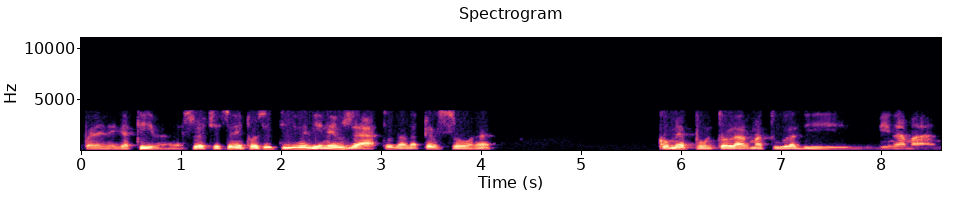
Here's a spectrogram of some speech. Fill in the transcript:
quelle negative, nelle sue accezioni positive viene usato da una persona come appunto l'armatura di, di Naman.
